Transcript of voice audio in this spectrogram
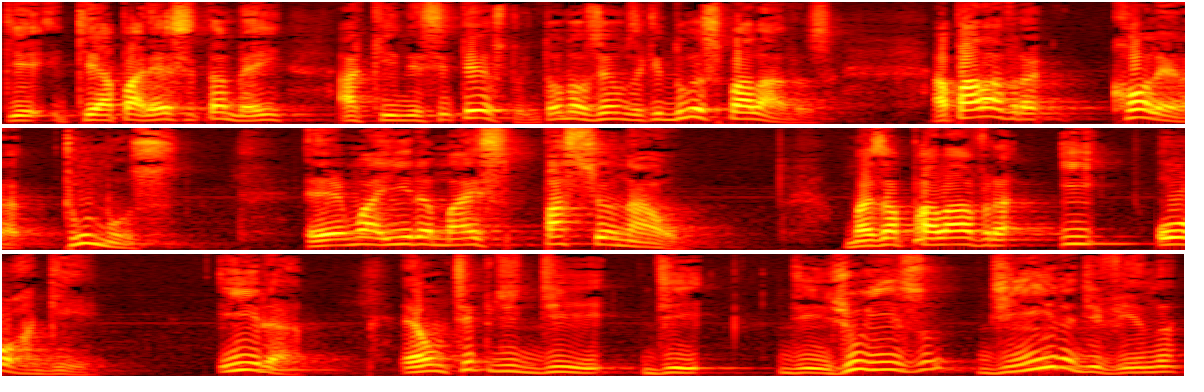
que, que aparece também aqui nesse texto. Então nós vemos aqui duas palavras. A palavra cólera, tumus, é uma ira mais passional. Mas a palavra iorg, ira, é um tipo de, de, de, de juízo, de ira divina,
